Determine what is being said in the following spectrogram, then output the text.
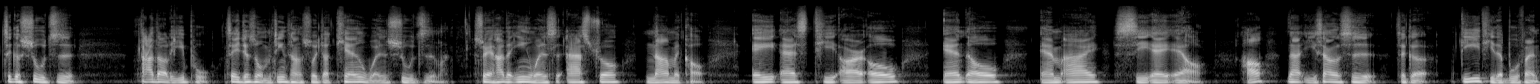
这个数字大到离谱，这也就是我们经常说叫天文数字嘛。所以它的英文是 astronomical，a s t r o n o m i c a l。好，那以上是这个第一题的部分。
